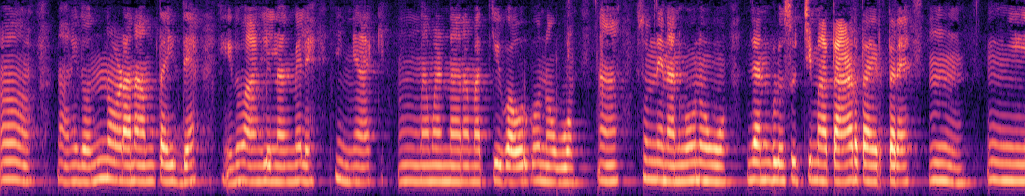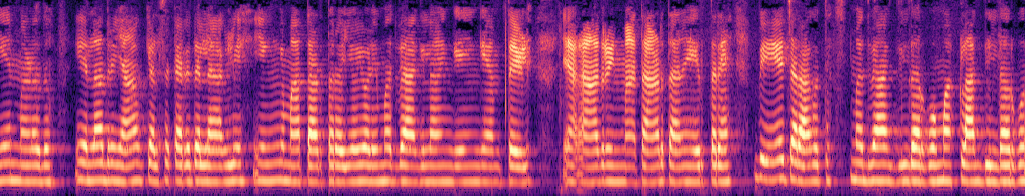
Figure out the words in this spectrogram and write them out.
ಹ್ಞೂ ನಾನು ಇದೊಂದು ನೋಡೋಣ ಅಂತ ಇದ್ದೆ. ಇದು ಆಗಲಿಲ್ಲ ಅಂದಮೇಲೆ ಇನ್ಯಾಕೆ ಯಾಕೆ? ನಮ್ಮ ಅಣ್ಣ ನಮ್ಮ ಅತ್ತಿಗೂ ಅವ್ರಿಗೂ ನೋವು. ಸುಮ್ಮನೆ ನನಗೂ ನೋವು. ಜನಗಳು ಸುಚ್ಚಿ ಮಾತಾಡ್ತಾ ಇರ್ತಾರೆ. ಹ್ಞೂ ಏನು ಮಾಡೋದು? ಎಲ್ಲಾದರೂ ಯಾವ ಕೆಲಸ ಕಾರ್ಯದಲ್ಲಾಗಲಿ ಹೆಂಗೆ ಮಾತಾಡ್ತಾರೆ, ಅಯ್ಯೋ, ಹೇಳಿ, ಮದುವೆ ಆಗಿಲ್ಲ, ಹಂಗೆ, ಹಿಂಗೆ ಅಂತೇಳಿ ಯಾರಾದರೂ ಹಿಂಗೆ ಮಾತಾಡ್ತಾನೆ ಇರ್ತಾರೆ. ಬೇಜಾರಾಗುತ್ತೆ. ಮದುವೆ ಆಗಿಲ್ದವ್ರಿಗೂ ಮಕ್ಕಳಾಗ್ದಿಲ್ದವ್ರಿಗೂ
